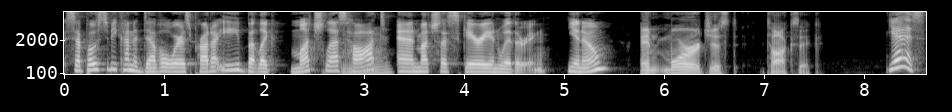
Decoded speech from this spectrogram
supposed to be kind of Devil Wears Prada y, but like much less hot Mhm. and much less scary and withering, you know? And more just toxic. Yes,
